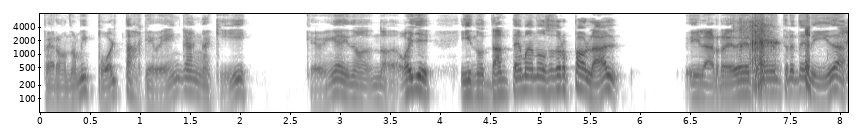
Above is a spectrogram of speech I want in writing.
Pero no me importa que vengan aquí. Que venga y no, no, oye, y nos dan temas nosotros para hablar. Y las redes están entretenidas.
